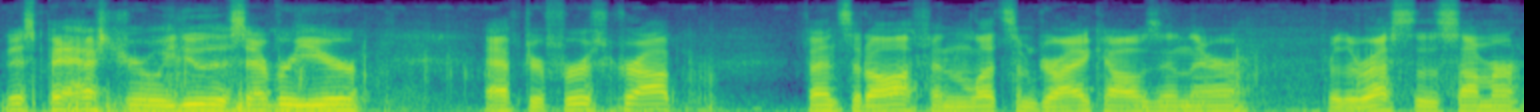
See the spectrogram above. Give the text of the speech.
This pasture, we do this every year after first crop, fence it off and let some dry cows in there for the rest of the summer.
